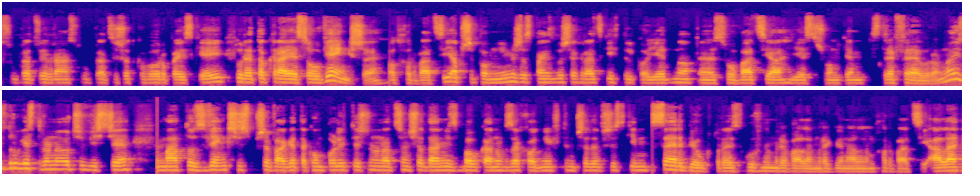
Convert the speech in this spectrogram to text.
współpracuje w ramach współpracy środkowoeuropejskiej, które to kraje są większe od Chorwacji, a przypomnijmy, że z państw wyszehradzkich tylko jedno, e, Słowacja jest członkiem strefy euro. No i z drugiej strony oczywiście ma to zwiększyć przewagę taką polityczną nad sąsiadami z Bałkanów Zachodnich, w tym przede wszystkim Serbią, która jest głównym rywalem regionalnym Chorwacji. Ale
